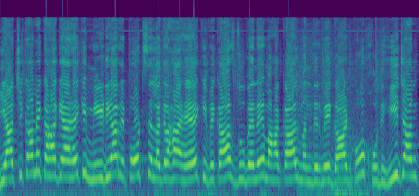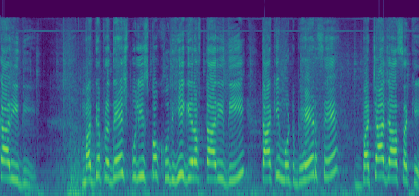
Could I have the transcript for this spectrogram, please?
याचिका में कहा गया है कि मीडिया रिपोर्ट से लग रहा है कि विकास दुबे ने महाकाल मंदिर में गार्ड को खुद ही जानकारी दी। मध्य प्रदेश पुलिस को खुद ही गिरफ्तारी दी ताकि मुठभेड़ से बचा जा सके।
